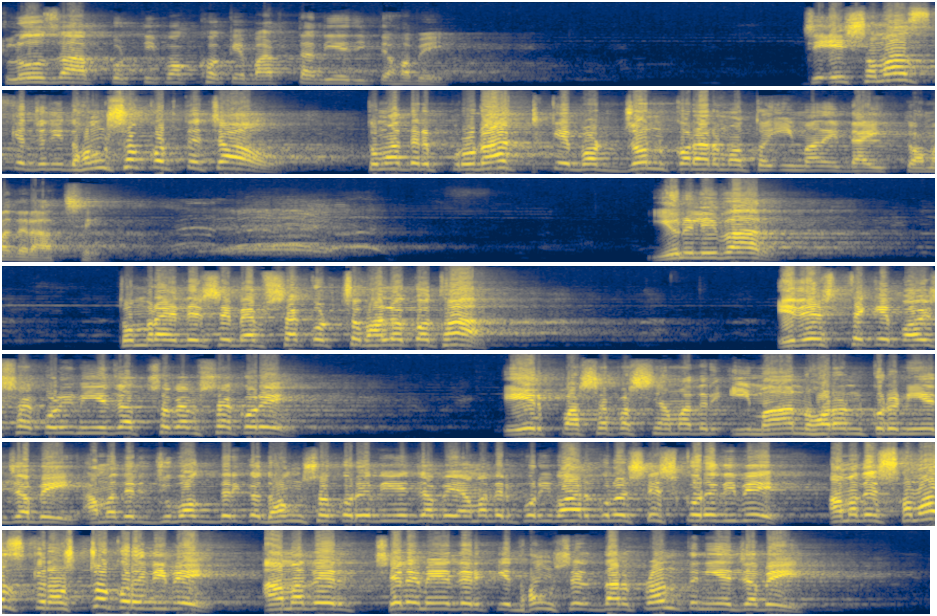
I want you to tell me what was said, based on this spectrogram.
Close up কর্তৃপক্ষকে বার্তা দিয়ে দিতে হবে যে এই সমাজকে যদি ধ্বংস করতে চাও, তোমাদের প্রোডাক্টকে বর্জন করার মতো ইমানি দায়িত্ব আমাদের আছে। ইউনিলিভার তোমরা এদেশে ব্যবসা করছ, ভালো কথা। এদেশ থেকে পয়সা করে নিয়ে যাচ্ছ ব্যবসা করে। এর পাশাপাশি আমাদের ইমান হরণ করে নিয়ে যাবে, আমাদের যুবকদেরকে ধ্বংস করে দিয়ে যাবে, আমাদের পরিবারগুলো শেষ করে দিবে, আমাদের সমাজকে নষ্ট করে দিবে, আমাদের ছেলে মেয়েদেরকে ধ্বংসের দ্বার প্রান্তে নিয়ে যাবে।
